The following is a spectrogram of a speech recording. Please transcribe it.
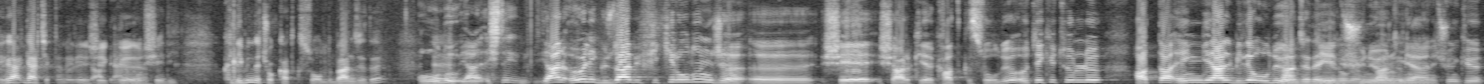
ger- gerçekten öyleydi. abi. Teşekkür yani ederim. bu şey değil. Klibin de çok katkısı oldu bence de. Oldu. yani işte yani öyle güzel bir fikir olunca e, şeye şarkıya katkısı oluyor. Öteki türlü hatta engel bile oluyor Bence de diye oluyor. düşünüyorum Bence yani. oluyor. Çünkü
